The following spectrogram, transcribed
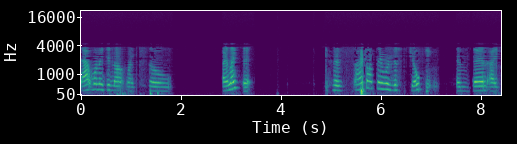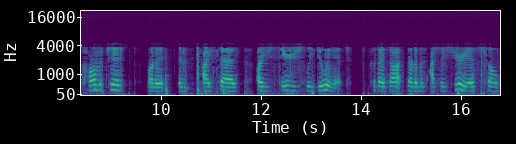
That one I did not like, so I liked it. Because I thought they were just joking. And then I commented on it, and I said, Are you seriously doing it? Because I thought that it was actually serious, so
